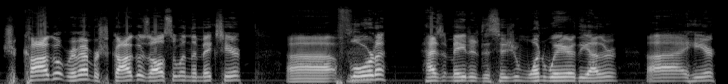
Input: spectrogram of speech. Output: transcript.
Chicago, remember, Chicago's also in the mix here. Uh, Florida mm hasn't made a decision one way or the other uh, here.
